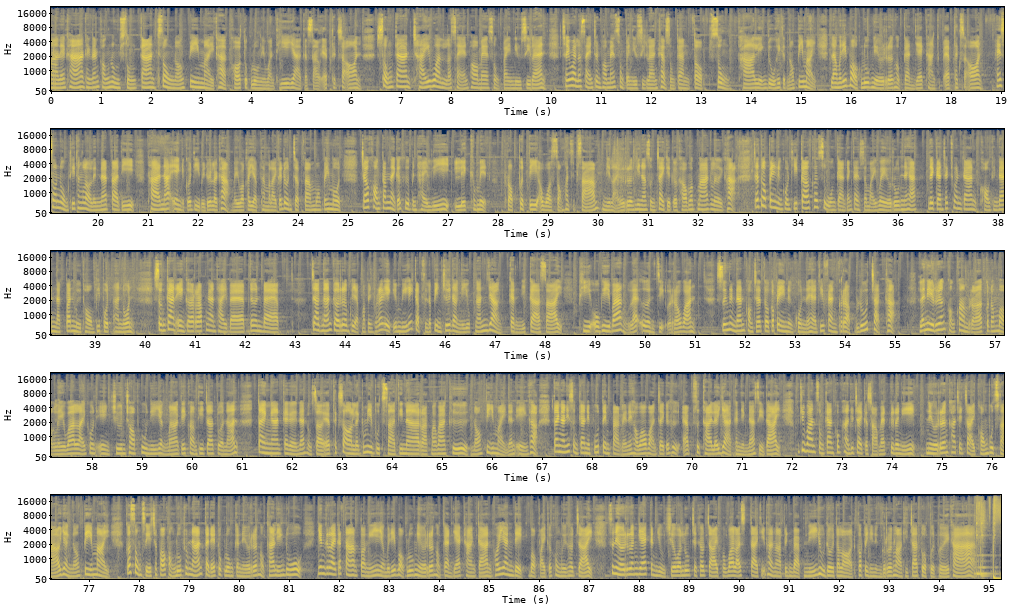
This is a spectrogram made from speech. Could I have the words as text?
มาแล้วค่ะทางด้านของหนุ่มสงการส่งน้องปีใหม่ค่ะขอตกลงในวันที่หย่ากับสาวแอปทักษะออน สงการใช้วันละแสนพ่อแม่ส่งไปนิวซีแลนด์ใช้วันละแสนจนพ่อแม่ส่งไปนิวซีแลนด์ค่ะ สงการตอบส่งค่าเลี้ยงดูให้กับน้องปีใหม่หลังไม่ได้บอกลูกในเรื่องของการแยกทางกับแอปทักษะออน ให้โซหนุ่มที่ทั้งหล่อและหน้าตาดี ฐานะเองเนี่ยก็ดีไปด้วยละค่ะ ไม่ว่าขยับทำอะไรก็โดนจับตามมองไปหมด เจ้าของตำแหน่งก็คือเป็นไฮลี่เล็กเมด Property Award 2013 มีหลายเรื่องที่น่าสนใจเกี่ยวกับเขามาก ๆ เลยค่ะเจ้าตัวเป็นหนึ่งคนที่ก้าวเข้าสู่วงการตั้งแต่สมัยวัยรุ่นนะคะโดยการชักชวนการของทางด้านนักปั้นมือทองพี่พศอานนท์สงการเองก็รับงานถ่ายแบบเดินแบบจากนั้นก็เริ่มขยับมาเป็นพระเอก MV ให้กับศิลปินชื่อดังในยุคนั้นอย่างกันนิกาทราย P.O.P บ้าง และเอิญจิระวัน ซึ่งทางด้านของเจ้าตัวก็เป็นอีกหนึ่งคนนะคะที่แฟนคลับรู้จักค่ะ และในเรื่องของความรักก็ต้องบอกเลยว่าหลายคนเองชื่นชอบคู่นี้อย่างมากด้วยความที่เจ้าตัวนั้น แต่งงานกันในด้านของสาวแอฟแท็กซอนและก็มีบุตรสาวที่น่ารักมากๆคือ น้องปีใหม่นั่นเองค่ะ แต่งานนี้สงการในยพูดเต็มปากเลยนะคะว่าหวานใจก็คือแอปสุดท้ายแล้วหย่ากกันอย่างน่าเสียดายปัจจุบันสงการคบหาดูใจกับสาวแมทพิรณีในเรื่องค่าใช้จ่ายของบุตรสาวอย่างน้องปีใหม่ ก็ส่งเสียเฉพาะของลูกเท่านั้น แต่ได้ตกลงกันในเรื่องของค่าเลี้ยงดูอย่างไรก็ตามตอนนี้ยังไม่ได้บอกลูกในเรื่องของการแยกทางกันเพราะยังเด็กบอกไปก็คงไม่เข้าใจ เสนอเรื่องแยกกันอยู่เชื่อว่าลูกจะเข้าใจ เพราะว่าไลฟ์สไตล์ที่ผ่านมาเป็นแบบนี้อยู่โดยตลอดก็เป็นอีกหนึ่งเรื่องราวที่เจ้าตัวเปิดเผยค่ะ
